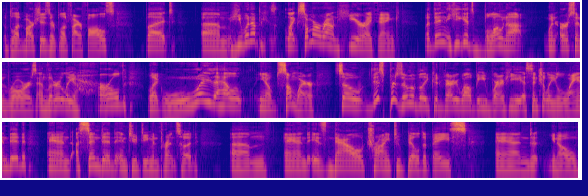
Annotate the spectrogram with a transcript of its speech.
the Blood Marshes or Bloodfire Falls. But um, he went up like somewhere around here, I think, but then he gets blown up when Ursun roars and literally hurled like way the hell, you know, somewhere. So this presumably could very well be where he essentially landed and ascended into Demon Princehood. Um, and is now trying to build a base and you know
